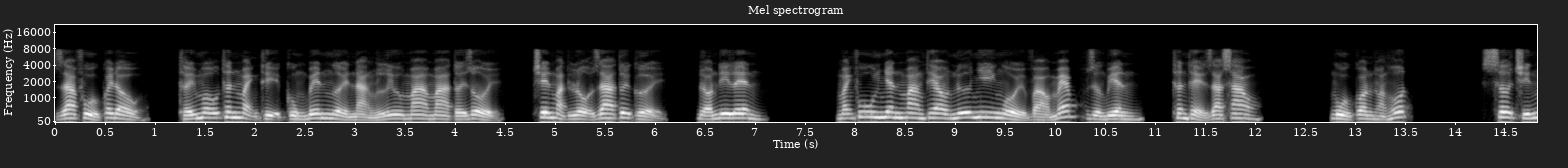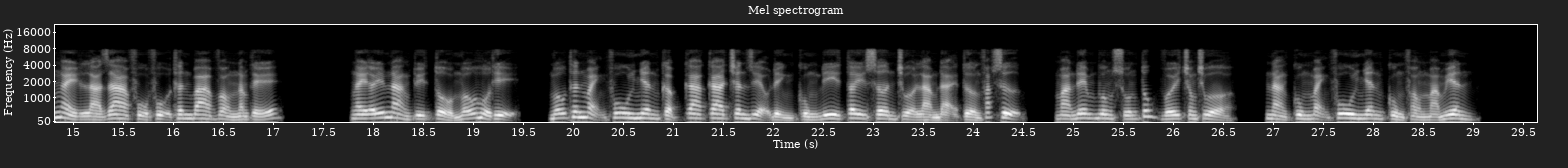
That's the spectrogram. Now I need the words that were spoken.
Gia phủ quay đầu, thấy mẫu thân mạnh thị cùng bên người nàng lưu ma ma tới rồi, trên mặt lộ ra tươi cười, đón đi lên. Mạnh phu nhân mang theo nữ nhi ngồi vào mép giường biên, thân thể ra sao? Ngủ còn hoàng hốt. Sơ chín ngày là gia phủ phụ thân ba vòng năm tế. Ngày ấy nàng tùy tổ mẫu hồ thị, mẫu thân mạnh phu nhân cập ca ca chân diệu đỉnh cùng đi Tây Sơn chùa làm đại tường pháp sự, màn đêm buông xuống túc với trong chùa, nàng cùng mạnh phu nhân cùng phòng mà miên.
